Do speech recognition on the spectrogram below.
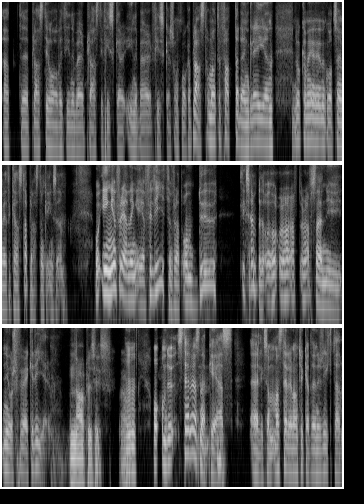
att eh, plast i havet innebär plast i fiskar innebär fiskar som smakar plast. Om man inte fattar den grejen, då kan man ju med gott samvete kasta plast omkring sig. Och ingen förändring är för liten för att om du till exempel har har haft, haft sådana här ny, nyårsfyrverkerier. Ja, precis. Ja. Mm. Och om du ställer en sån här pjäs, eh, liksom, man ställer man tycker att den är riktad,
